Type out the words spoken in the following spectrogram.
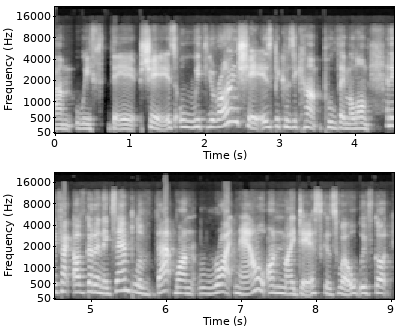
um, with their shares or with your own shares because you can't pull them along. And in fact, I've got an example of that one right now on my desk as well. We've got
